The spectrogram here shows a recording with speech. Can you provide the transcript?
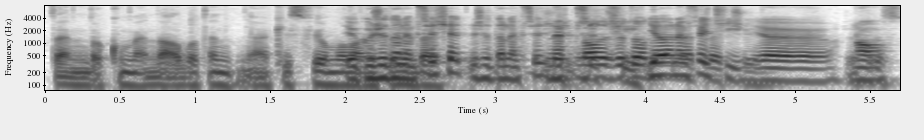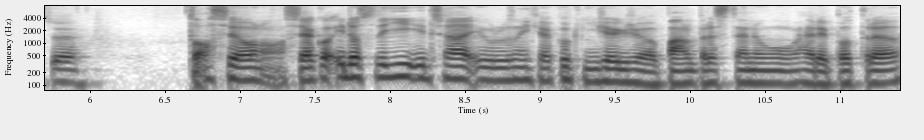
ten dokument, alebo ten nejaký sfilmovaný Jako, že to nepřečet, že to nepřečet. Nepře- No, že to Jo, nepřečí. Jo, jo, jo. Že No, Prostě, to asi jo, no. Asi jako i dost lidí, i třeba i u různých jako knížek, že jo, Pán prstenů, Harry Potter.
